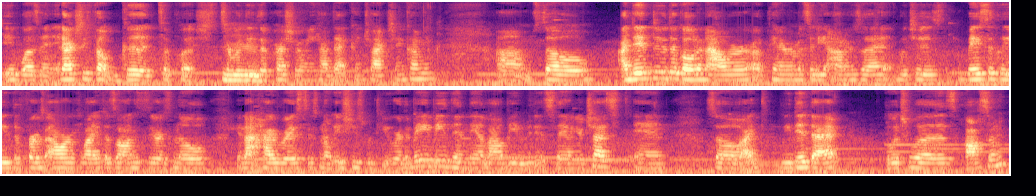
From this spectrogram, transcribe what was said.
it wasn't. It actually felt good to push to Mhm. relieve the pressure when you have that contraction coming. Um, so I did do the golden hour of Panorama City honors that, which is basically the first hour of life. As long as there's no, you're not high risk, there's no issues with you or the baby, then they allow baby to stay on your chest. And so I we did that, which was awesome.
